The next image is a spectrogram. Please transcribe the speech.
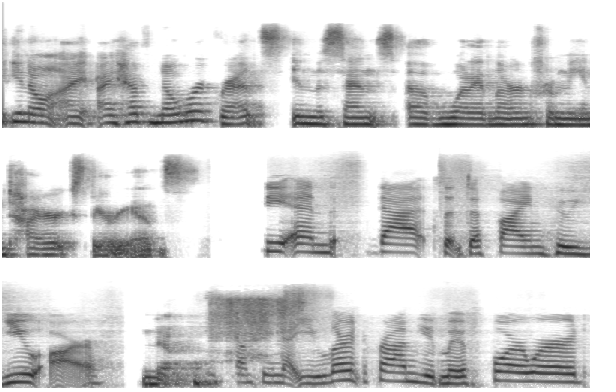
you know, I, I have no regrets in the sense of what I learned from the entire experience the end that define who you are. No. It's Something that you learned from, you move forward,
